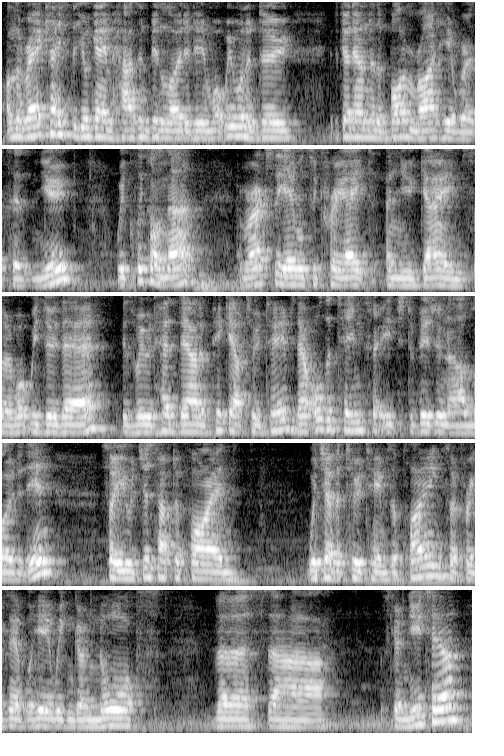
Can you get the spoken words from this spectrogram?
on the rare case that your game hasn't been loaded in what we want to do is go down to the bottom right here where it says new. We click on that and we're actually able to create a new game. So what we do there is we would head down and pick out two teams. Now all the teams for each division are loaded in. So you would just have to find whichever two teams are playing. So for example here we can go Norths versus, uh, let's go Newtown.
